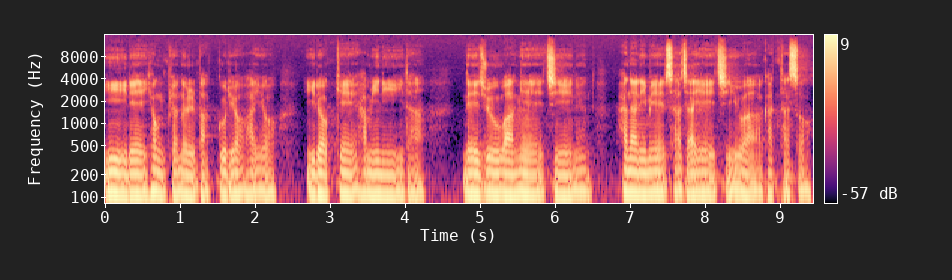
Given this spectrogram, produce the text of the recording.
이 일의 형편을 바꾸려 하여 이렇게 함이니이다. 내주 왕의 지혜는 하나님의 사자의 지혜와 같아서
